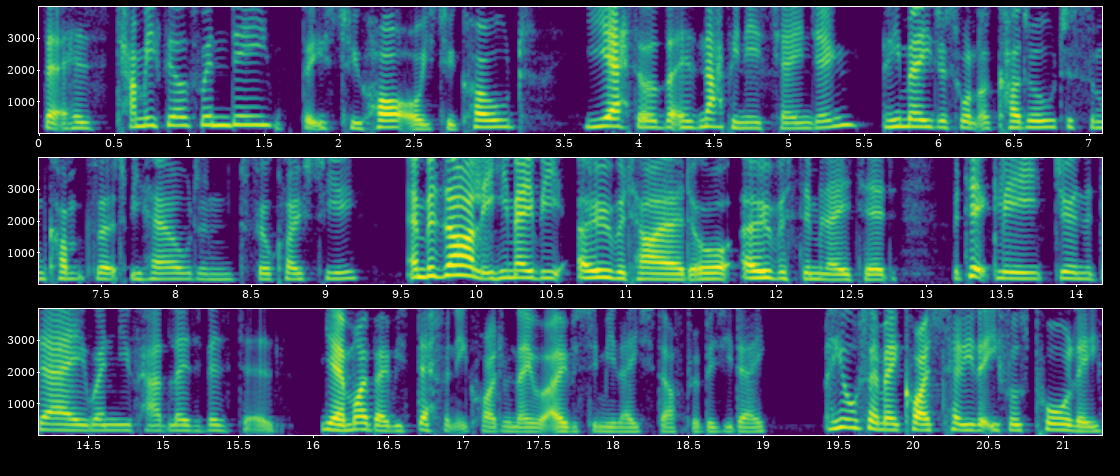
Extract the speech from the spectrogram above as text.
that his tummy feels windy, That he's too hot or he's too cold. yes, or that his nappy needs changing. He may just want a cuddle, just some comfort to be held and feel close to you. And bizarrely, he may be overtired or overstimulated, particularly during the day when you've had loads of visitors. Yeah, my babies definitely cried when they were overstimulated after a busy day. He also may cry to tell you that he feels poorly.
